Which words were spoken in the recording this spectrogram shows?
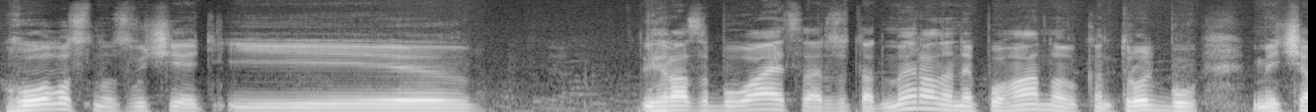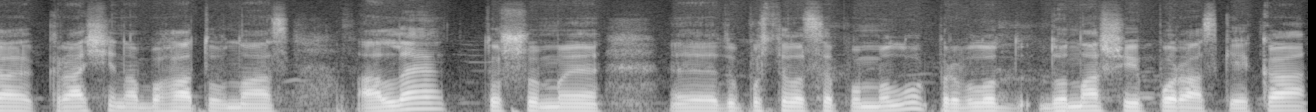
голосно звучить і. Гра забувається, результат. Ми грали непогано, контроль був м'яча кращий набагато в нас. Але то, що ми е, допустилися помилок, привело до нашої поразки, яка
